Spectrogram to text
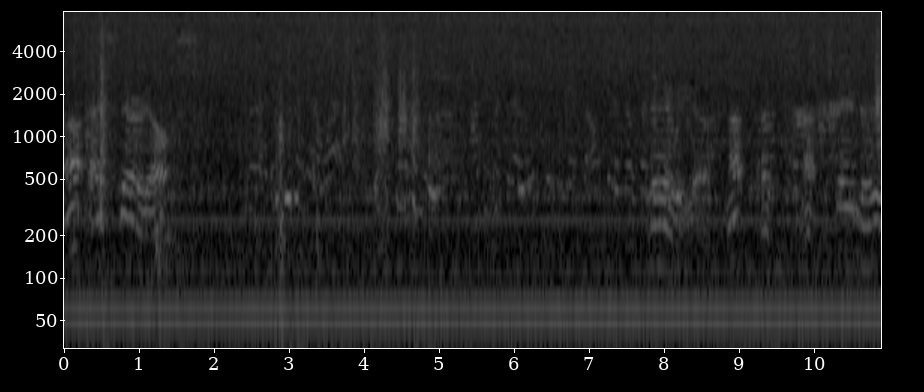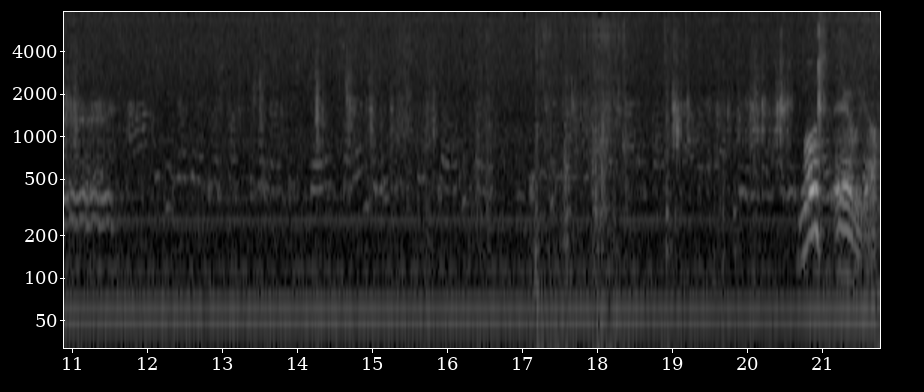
No, that's stereo. There we go. Not, that's not standard. Most, there we go.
